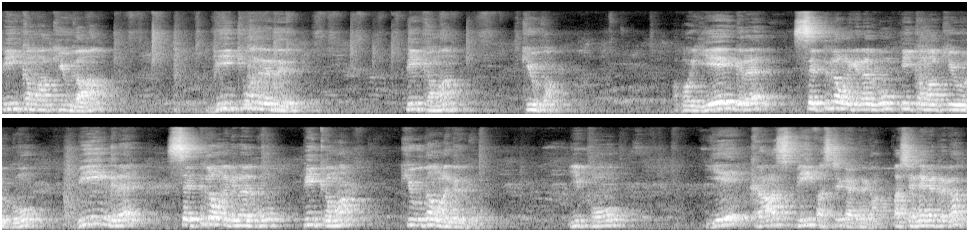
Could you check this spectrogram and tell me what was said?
பி கமா கியூ தான். பிக்கும் வந்து என்னது? பி கமா கியூ தான். அப்போ ஏங்கிற செட்டில் உனக்கு என்ன இருக்கும்? பி கமா கியூ இருக்கும். பிங்கிற செட்டில் உனக்கு என்ன இருக்கும்? பி கமா கியூ தான் உனக்கு இருக்கும். இப்போ ஏ கிராஸ் பி ஃபர்ஸ்ட் கேட்டிருக்கான். ஃபர்ஸ்ட் என்ன கேட்டிருக்கான்?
